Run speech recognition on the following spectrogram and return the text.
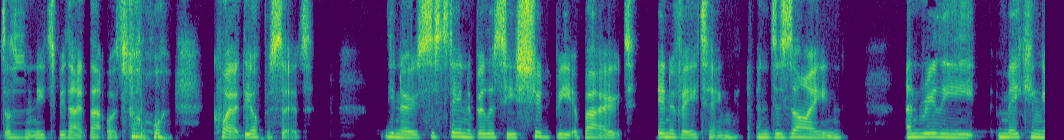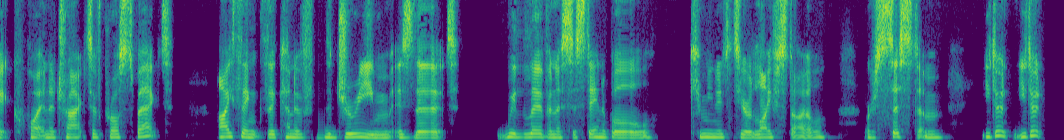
doesn't need to be that that at all. Quite the opposite. You know, sustainability should be about innovating and design and really making it quite an attractive prospect. I think the kind of the dream is that we live in a sustainable community or lifestyle or system you don't you don't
